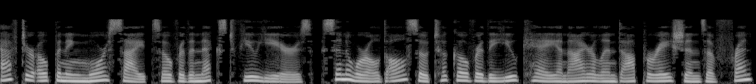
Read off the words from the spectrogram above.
After opening more sites over the next few years, Cineworld also took over the UK and Ireland operations of French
